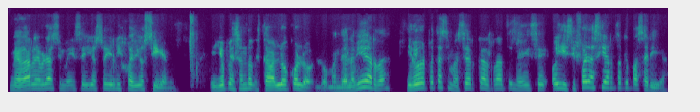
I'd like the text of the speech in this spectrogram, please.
me agarra el brazo y me dice, yo soy el hijo de Dios, sígueme. Y yo pensando que estaba loco, lo, lo mandé a la mierda. Y luego el pata se me acerca al rato y me dice, oye, si fuera cierto, ¿qué pasaría?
